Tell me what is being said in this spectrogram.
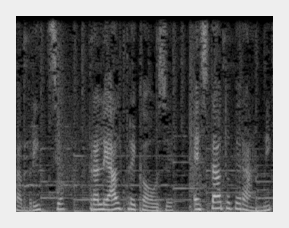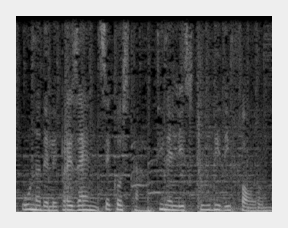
Fabrizio, tra le altre cose, è stato per anni una delle presenze costanti negli studi di Forum,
